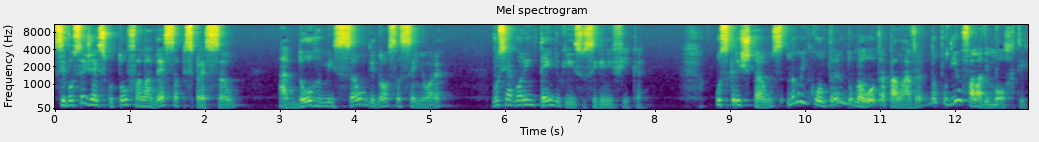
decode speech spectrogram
Se você já escutou falar nessa expressão, a dormição de Nossa Senhora, você agora entende o que isso significa. Os cristãos, não encontrando uma outra palavra, não podiam falar de morte,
